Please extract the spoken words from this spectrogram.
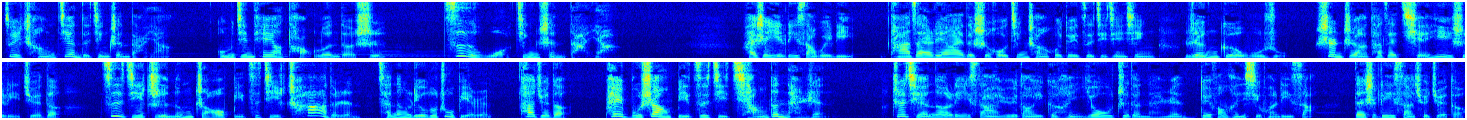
最常见的精神打压。我们今天要讨论的是自我精神打压。还是以 Lisa 为例。她在恋爱的时候，经常会对自己进行人格侮辱，甚至啊，她在潜意识里觉得自己只能找比自己差的人才能留得住别人，她觉得配不上比自己强的男人。之前呢，Lisa 遇到一个很优质的男人，对方很喜欢 Lisa，但是 Lisa 却觉得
